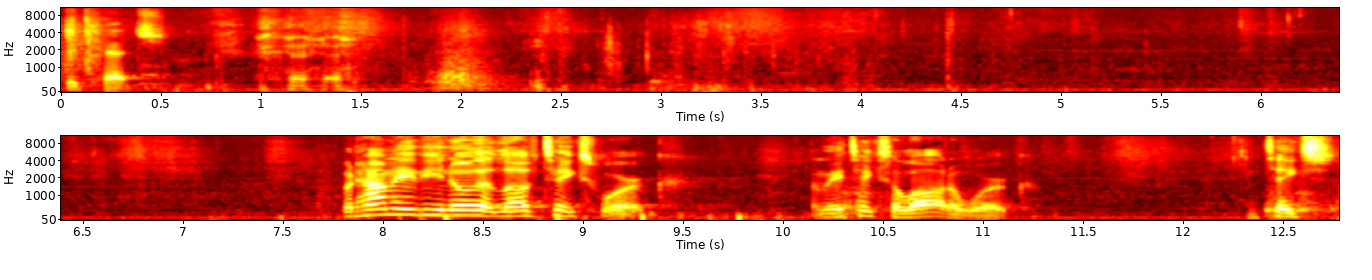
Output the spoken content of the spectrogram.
Good catch. but how many of you know that love takes work? I mean, it takes a lot of work. It takes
